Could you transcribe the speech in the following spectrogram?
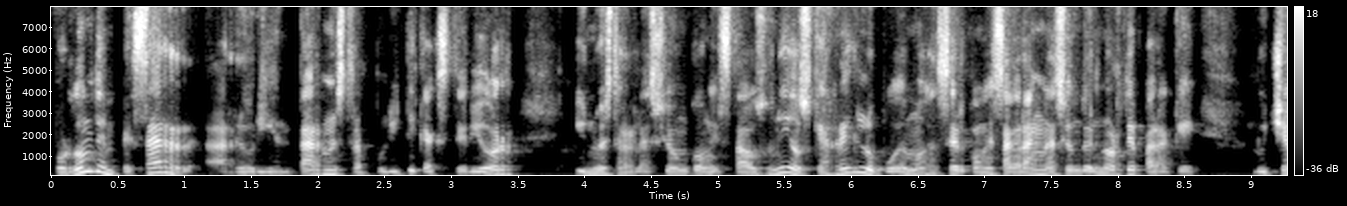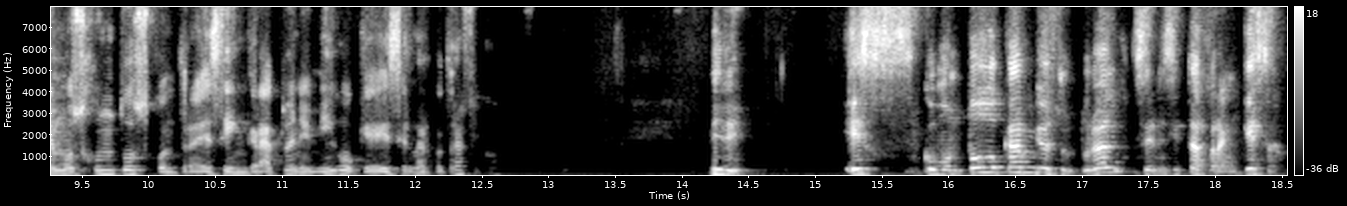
¿Por dónde empezar a reorientar nuestra política exterior y nuestra relación con Estados Unidos? ¿Qué arreglo podemos hacer con esa gran nación del norte para que luchemos juntos contra ese ingrato enemigo que es el narcotráfico? Mire, es como en todo cambio estructural, se necesita franqueza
